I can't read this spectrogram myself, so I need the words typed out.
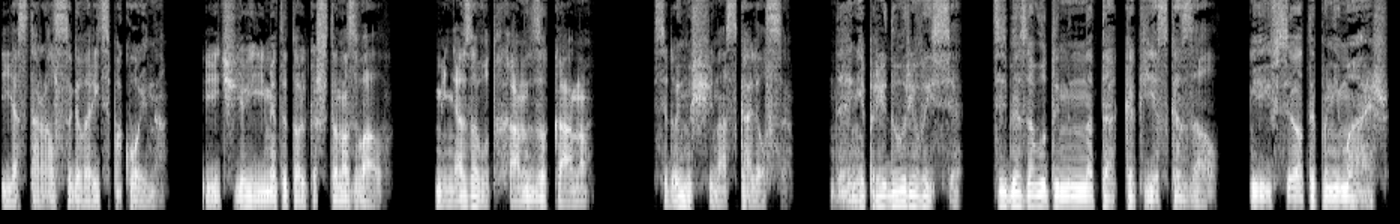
Я старался говорить спокойно. «И чье имя ты только что назвал?» «Меня зовут Ханзо Кано». Седой мужчина оскалился. «Да не придуривайся. Тебя зовут именно так, как я сказал. И все ты понимаешь.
